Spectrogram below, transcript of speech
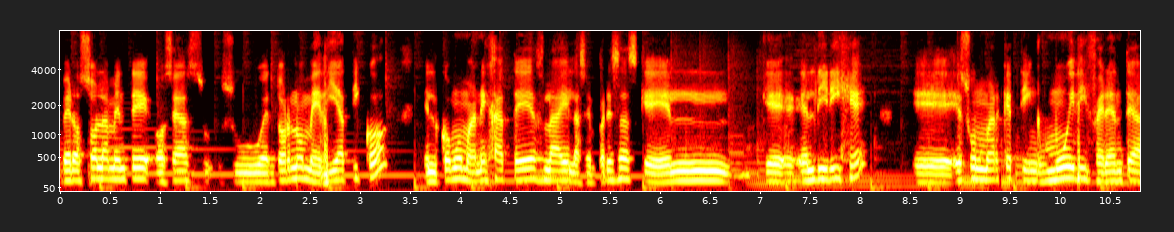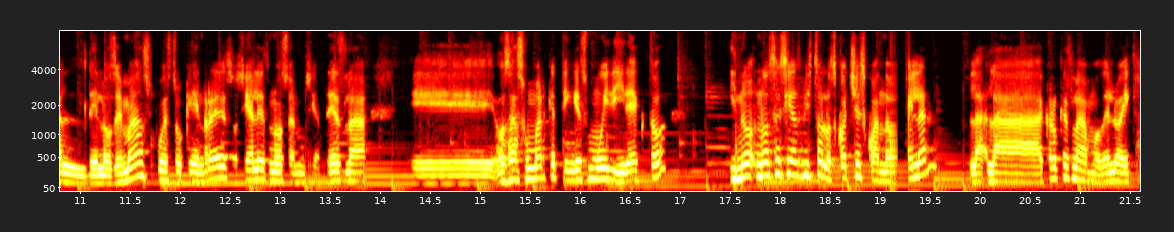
pero solamente, o sea, su, entorno mediático, el cómo maneja Tesla y las empresas que él, que él dirige, eh, es un marketing muy diferente al de los demás, puesto que en redes sociales no se anuncia Tesla. o sea, su marketing es muy directo. Y no, no sé si has visto los coches cuando bailan. La, la creo que es la modelo X.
